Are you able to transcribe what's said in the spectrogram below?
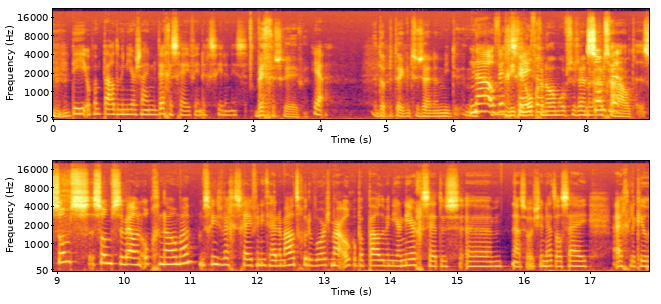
mm -hmm. die op een bepaalde manier zijn weggeschreven in de geschiedenis. Weggeschreven? Ja. En dat betekent ze zijn er niet, niet, nou, of niet in opgenomen of ze zijn eruit soms gehaald? Wel, soms, soms er wel in opgenomen. Misschien is weggeschreven niet helemaal het goede woord, maar ook op een bepaalde manier neergezet. Dus um, nou, zoals je net al zei, eigenlijk heel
